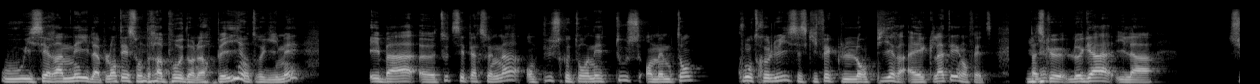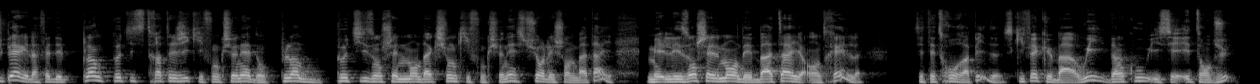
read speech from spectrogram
où il s'est ramené, il a planté son drapeau dans leur pays entre guillemets, et bah euh, toutes ces personnes-là ont pu se retourner tous en même temps contre lui, c'est ce qui fait que l'empire a éclaté en fait. Parce mhm. que le gars, il a super, il a fait des plein de petites stratégies qui fonctionnaient, donc plein de petits enchaînements d'actions qui fonctionnaient sur les champs de bataille, mais les enchaînements des batailles entre elles, c'était trop rapide, ce qui fait que bah oui, d'un coup, il s'est étendu,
